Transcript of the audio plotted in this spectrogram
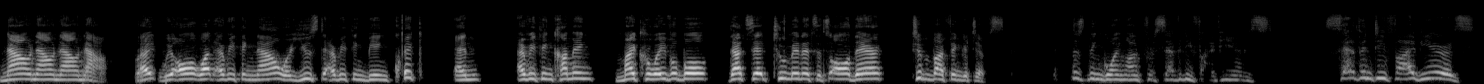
now, now, now, now, right? We all want everything now. We're used to everything being quick and everything coming microwavable. That's it. Two minutes, it's all there. Tip of my fingertips. This has been going on for 75 years. 75 years.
